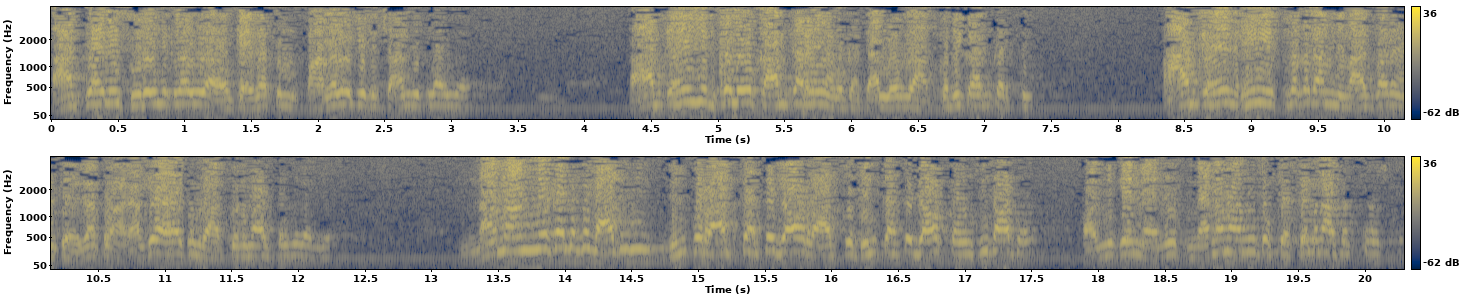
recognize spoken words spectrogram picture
آپ کہیں نہیں، سورج نکلا ہوا وہ کہے گا تم پاگل ہو کہ چاند نکلا ہوا ہے۔ آپ کہیں جن کو لوگ کام کر رہے ہیں، وہ کہتا ہے لوگ آپ کو بھی کام کرتے آپ کہیں نہیں، اس وقت ہم نماز پڑھ رہے ہیں، کہے گا تو تمہارا کیا ہے، تم رات کو نماز پڑھنے لگ گیا نہ مانگنے کا تو کوئی بات ہی نہیں، دن کو رات کہتے جاؤ، رات کو دن کہتے جاؤ، کون سی بات ہے؟ آدمی کہ میں نہ مانوں تو کیسے منا سکتے ہیں اس کو؟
